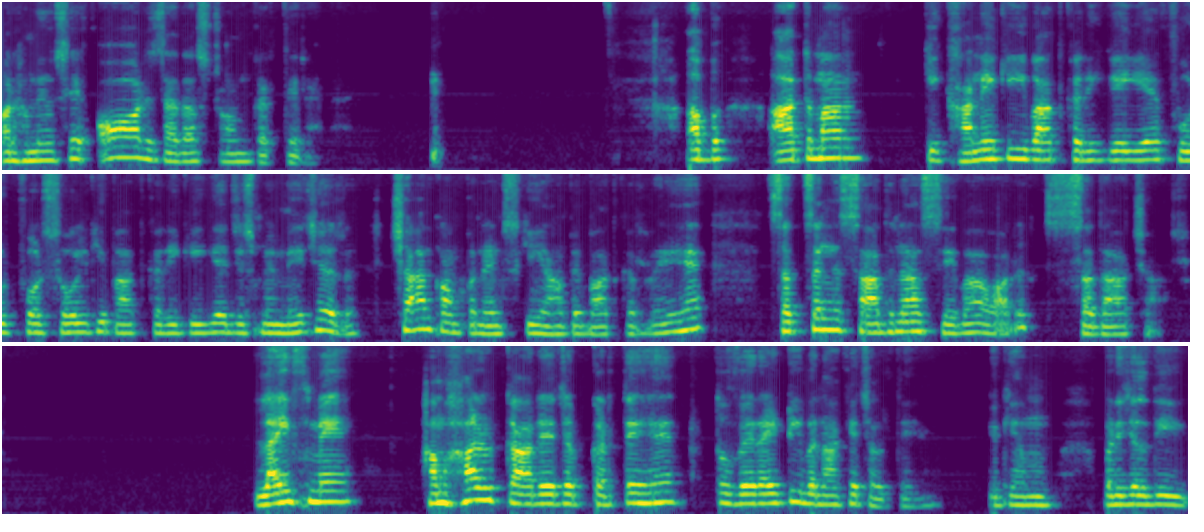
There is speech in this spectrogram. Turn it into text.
और हमें उसे और ज़्यादा स्ट्रॉन्ग करते रहना अब आत्मा कि खाने की बात करी गई है फ़ूड फॉर सोल की बात करी गई है, जिसमें मेजर चार कंपोनेंट्स की यहाँ पे बात कर रहे हैं, सत्संग, साधना, सेवा और सदाचार। लाइफ में हम हर कार्य जब करते हैं तो वैरायटी बना के चलते हैं, क्योंकि हम बड़ी जल्दी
